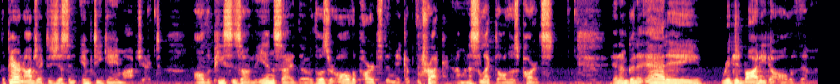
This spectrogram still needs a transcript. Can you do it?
The parent object is just an empty game object. All the pieces on the inside, though, those are all the parts that make up the truck. And I'm going to select all those parts. And I'm going to add a rigid body to all of them.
